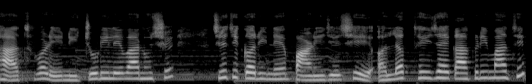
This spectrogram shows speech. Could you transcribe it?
હાથ વડે નીચોડી લેવાનું છે. જેથી કરીને પાણી જે છે અલગ થઈ જાય કાકડીમાંથી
